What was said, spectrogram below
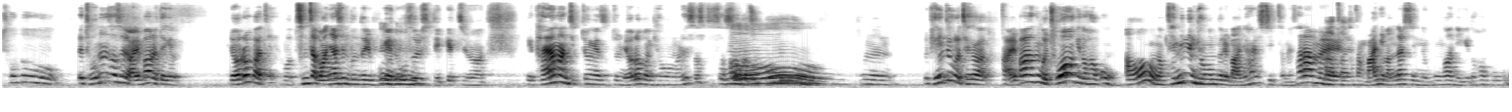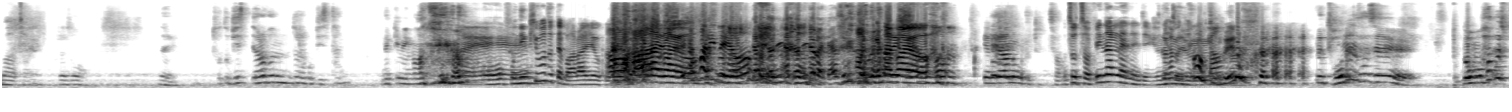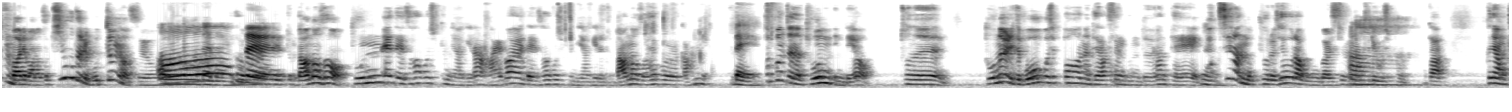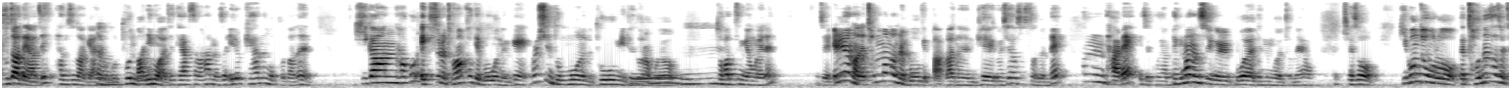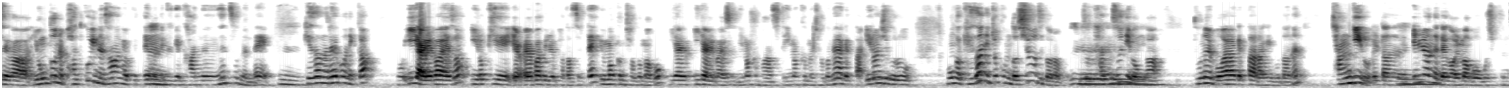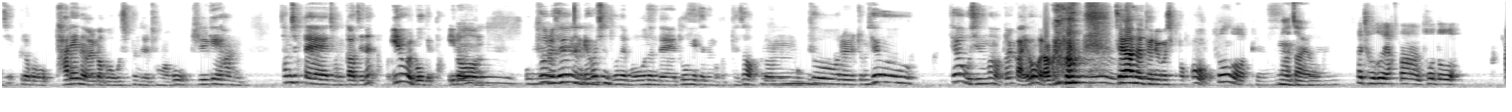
저도 근데 저는 사실 알바를 되게 여러 가지 뭐 진짜 많이 하신 분들이 보기에는 음, 음. 웃을 수도 있겠지만 되게 다양한 직종에서 좀 여러 번 경험을 오. 했었어가지고 저는 개인적으로 제가 알바하는 걸 좋아하기도 하고 어, 막 재밌는 경험들을 많이 할 수 있잖아요. 사람을 맞아요. 가장 많이 만날 수 있는 공간이기도 하고 맞아요. 그래서 네 저도 비슷 여러분들하고 비슷한 느낌인 것 같아요. 네. 어, 본인 키워드 때 말하려고. 아, 아, 살이네요. 약간 연, 연결할까요? 아, 그런가 봐요. 어, 연결하는 것도 좋죠. 좋죠. 피날레는 이제 윤이 그렇죠. 되니까. 어, 왜 이러는 근데 저는 사실 너무 하고 싶은 말이 많아서 키워드를 못 정해왔어요. 어, 네네. 그래서 그냥 근데 이렇게 좀 나눠서 돈에 대해서 하고 싶은 이야기랑 알바에 대해서 하고 싶은 이야기를 좀 나눠서 해볼까 합니다. 네. 첫 번째는 돈인데요. 저는 돈을 이제 모으고 싶어 하는 대학생분들한테 음. 확실한 목표를 세우라고 말씀을 아. 드리고 싶어요. 그러니까 그냥 부자 돼야지? 단순하게 아니고 뭐 음. 돈 많이 모아야지? 대학생을 하면서 이렇게 하는 것보다는 기간하고 액수를 정확하게 모으는 게 훨씬 돈 모으는 데 도움이 되더라고요. 음. 저 같은 경우에는 이제 1년 안에 천만 원을 모으겠다라는 계획을 세웠었는데 한 달에 이제 거의 한 100만 원씩을 모아야 되는 거였잖아요. 그쵸. 그래서 기본적으로 그러니까 저는 사실 제가 용돈을 받고 있는 상황이었기 때문에 음. 그게 가능했었는데 음. 계산을 해보니까 뭐 이 알바에서 이렇게 알바비를 받았을 때 이만큼 저금하고 이, 알, 이 알바에서 이만큼 받았을 때 이만큼을 저금해야겠다 이런 식으로 뭔가 계산이 조금 더 쉬워지더라고요. 그래서 음. 단순히 뭔가 돈을 모아야겠다라기보다는 장기로 일단은 음. 1년에 내가 얼마 모으고 싶은지 그리고 달에는 얼마 모으고 싶은지를 정하고 길게 한 30대 전까지는 1억을 모으겠다 이런 음. 목표를 음. 세우는 게 훨씬 돈을 모으는데 도움이 되는 것 같아서 그런 음. 목표를 좀 세우 세워보시는 건 어떨까요? 라고 음. 제안을 드리고 싶었고 좋은 것 같아요. 맞아요. 네. 저도 약간 저도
